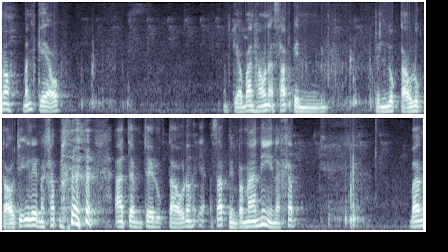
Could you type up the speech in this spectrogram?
เนาะมันแก้ว มันแก้วบ้านเฮานะซับเป็นเป็นลูกเต๋าลูกเต๋าจะอีเลยนะครับ อาจจะใจลูกเต๋าเนาะซับเป็นประมาณนี้นะครับ บาง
